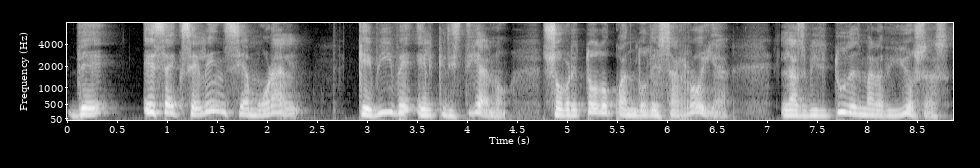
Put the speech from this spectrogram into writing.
de esa excelencia moral que vive el cristiano, sobre todo cuando desarrolla las virtudes maravillosas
